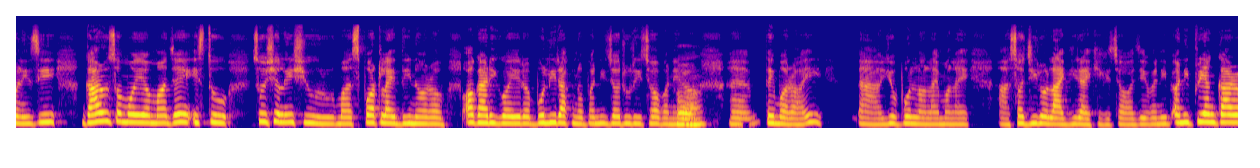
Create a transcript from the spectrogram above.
भने चाहिँ गाह्रो समयमा चाहिँ यस्तो सोसियल इस्युहरूमा स्पटलाइट दिन र अगाडि गएर बोलिराख्न पनि जरुरी छ भनेर त्यही भएर है यो बोल्नलाई मलाई सजिलो लागिराखेको छ अझै पनि। अनि प्रियङ्का र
